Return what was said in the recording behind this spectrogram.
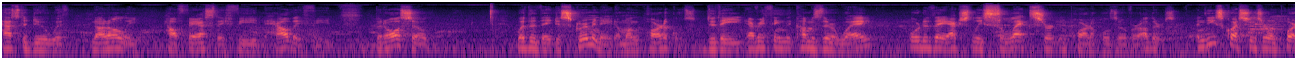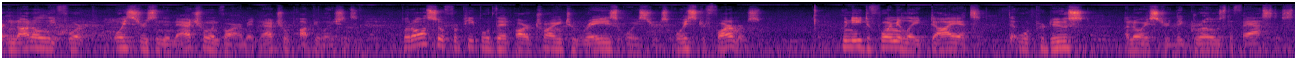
has to do with not only how fast they feed and how they feed, but also whether they discriminate among particles. Do they eat everything that comes their way, or do they actually select certain particles over others? And these questions are important not only for oysters in the natural environment, natural populations, but also for people that are trying to raise oysters, oyster farmers, who need to formulate diets that will produce an oyster that grows the fastest.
